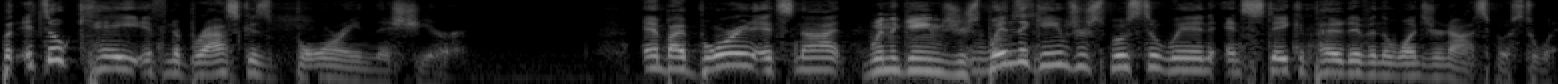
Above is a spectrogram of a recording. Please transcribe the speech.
but it's okay if Nebraska's boring this year. And by boring, it's not win the games you're supposed win the to. games you're supposed to win and stay competitive in the ones you're not supposed to win.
